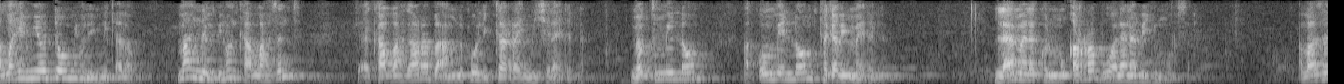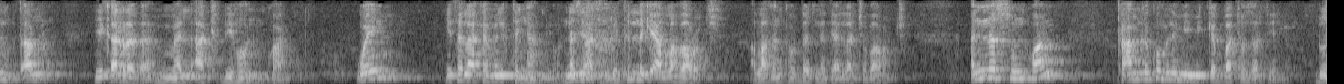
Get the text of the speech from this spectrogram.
አላህ የሚወደው የሚሆን የሚጠላው ማንም ቢሆን ከአላህ ዘንድ ከአላህ ጋር በአምልኮ ሊጋራ የሚችል አይደለም። መብቱም የለውም አቅሙም የለውም ተገቢም አይደለም። ላ መለኩል ሙቀረብ ወላ ነቢዩ ሙርሰል። አላህ ዘንድ በጣም የቀረበ መልአክ ቢሆን እንኳን ወይም የተላከ መልእክተኛም ቢሆን እነዚህ ናቸው ትልቅ የአላህ ባሮች አላህ ዘንድ ተወዳጅነት ያላቸው ባሮች እነሱ እንኳን ከአምልኮ ምንም የሚገባቸው ዘርፍ የለም። ብዙ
